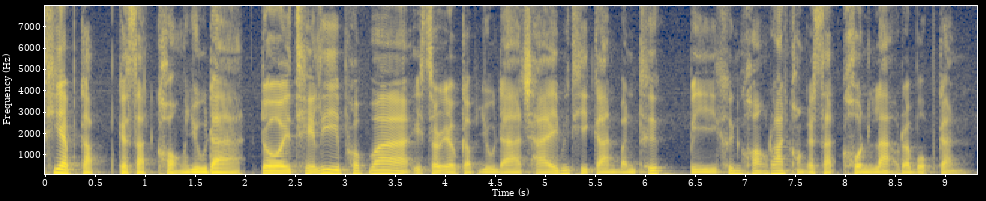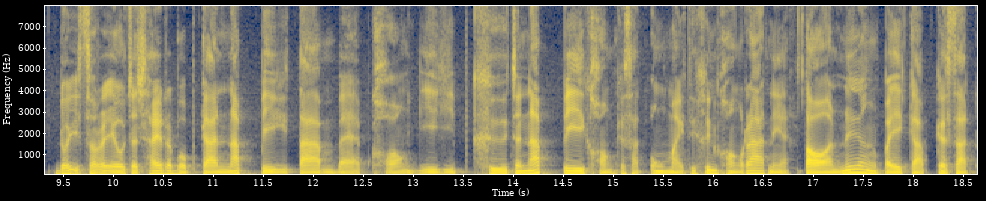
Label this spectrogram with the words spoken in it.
เทียบกับกษัตริย์ของยูดา โดยเทลลี่พบว่าอิสราเอลกับยูดาใช้วิธีการบันทึกปีขึ้นครองราชย์ของกษัตริย์คนละระบบกัน โดยอิสราเอลจะใช้ระบบการนับปีตามแบบของอียิปต์ คือจะนับปีของกษัตริย์องค์ใหม่ที่ขึ้นครองราชย์เนี่ยต่อเนื่องไปกับกษัตริย์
